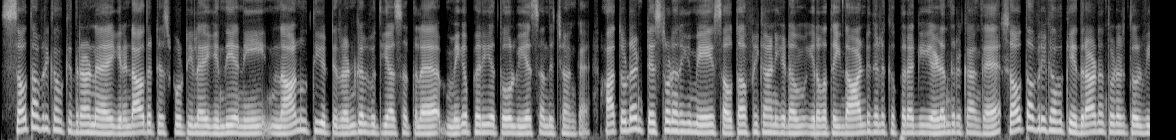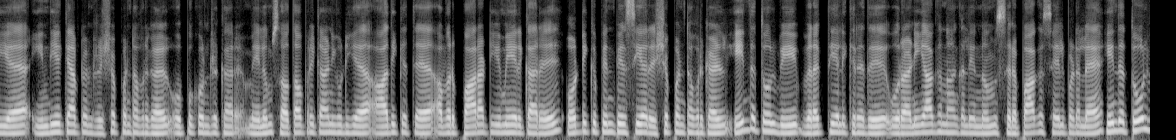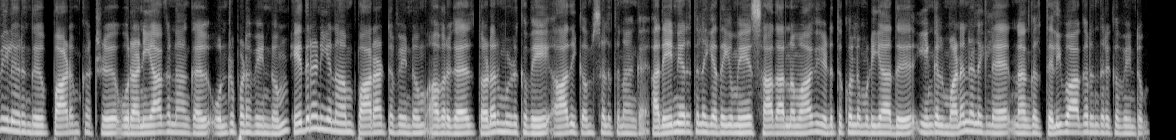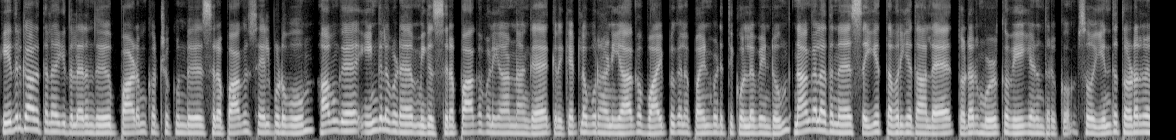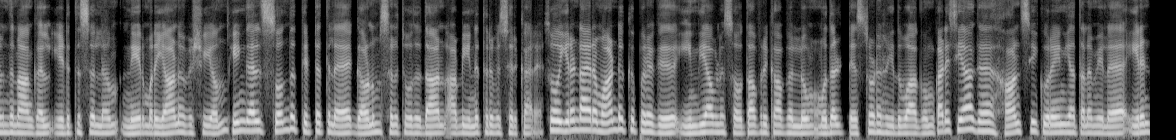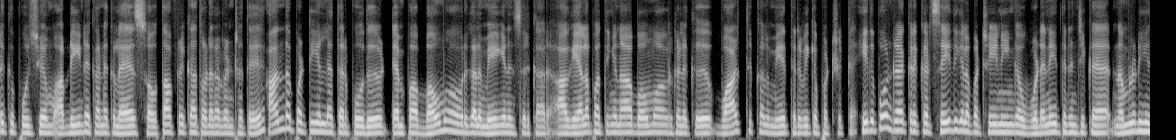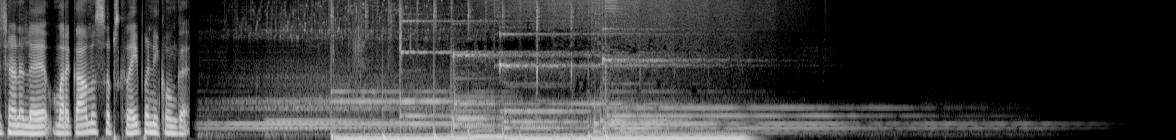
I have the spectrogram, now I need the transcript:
South ஆப்பிரிக்காவுக்கு எதிரான இரண்டாவது test போட்டியில இந்திய அணி நானூத்தி எட்டு ரன்கள் வித்தியாசத்துல மிகப்பெரிய தோல்வியை சந்திச்சாங்க. அத்துடன் டெஸ்ட் தொடரையுமே சவுத் ஆப்பிரிக்கா அணியிடம் இருபத்தைந்து ஆண்டுகளுக்கு பிறகு இழந்திருக்காங்க. சவுத் ஆப்பிரிக்காவுக்கு எதிரான தொடர் தோல்வியை இந்திய கேப்டன் ரிஷப் பண்ட் அவர்கள் ஒப்புக்கொண்டிருக்காரு. மேலும் சவுத் ஆப்பிரிக்கா அணியுடைய ஆதிக்கத்தை அவர் பாராட்டியுமே இருக்காரு. போட்டிக்கு பின் பேசிய ரிஷப் பண்ட் அவர்கள் இந்த தோல்வி விரக்தி அளிக்கிறது ஒரு அணியாக நாங்கள் இன்னும் சிறப்பாக செயல்படல. இந்த தோல்வியிலிருந்து பாடம் கற்று ஒரு அணியாக நாங்கள் ஒன்றுபட வேண்டும். எதிரணியை நாம் பாராட்ட வேண்டும். அவர்கள் தொடர் முழுக்கவே ஆதிக்கம் செலுத்தினாங்க. அதே நேரத்துல எதையுமே சாதாரணமாக எடுத்துக்கொள்ள முடியாது. எங்கள் மனநிலையில நாங்கள் தெளிவாக இருந்திருக்க வேண்டும். எதிர்காலத்துல இதுல இருந்து பாடம் கற்றுக்கொண்டு சிறப்பாக செயல்படுவோம். அவங்க எங்களை விட மிக சிறப்பாக விளையாடினாங்க. கிரிக்கெட்ல ஒரு அணியாக வாய்ப்புகளை பயன்படுத்தி கொள்ள வேண்டும். நாங்கள் அதனை செய்ய தவறியதால தொடர் முழுக்கவே எழுந்திருக்கும். சோ இந்த தொடரிலிருந்து நாங்கள் எடுத்து செல்லும் நேர்மறையான விஷயம் எங்கள் சொந்த திட்டத்துல கவனம் செலுத்துவதுதான் அப்படின்னு தெரிவிச்சிருக்காரு. சோ இரண்டாயிரம் ஆண்டுக்கு பிறகு இந்தியாவில் சவுத் ஆப்பிரிக்கா வெல்லும் முதல் டெஸ்ட் தொடர் இதுவாகும். கடைசியாக ஹான்சி குரேனியா தலைமையில இரண்டுக்கு பூஜ்ஜியம் அப்படின்ற கணக்குல சவுத் ஆப்பிரிக்கா தொடர வென்றது. அந்த பட்டியல்ல தற்போது டெம்பா பௌமா அவர்களுமே இணைச்சிருக்காரு ஆகையால பாத்தீங்கன்னா பௌமா அவர்களுக்கு வாழ்த்துக்களுமே தெரிவிக்கப்பட்டிருக்கு. இது போன்ற கிரிக்கெட் செய்திகளை பற்றி நீங்க உடனே தெரிஞ்சுக்க நம்மளுடைய சேனலை மறக்காம சப்ஸ்கிரைப் பண்ணிக்கோங்க.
